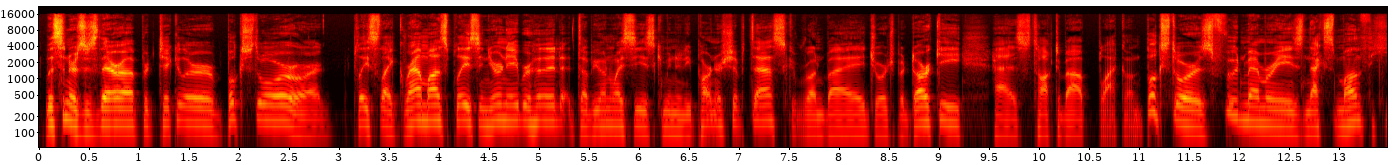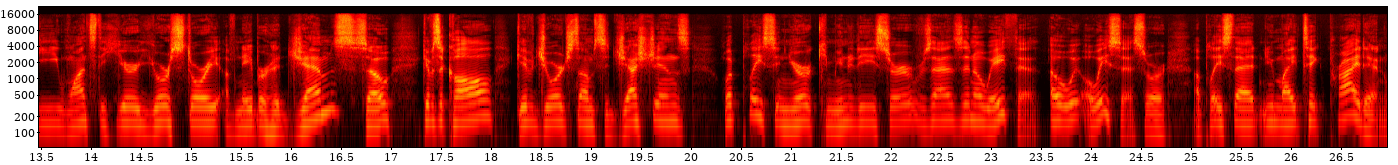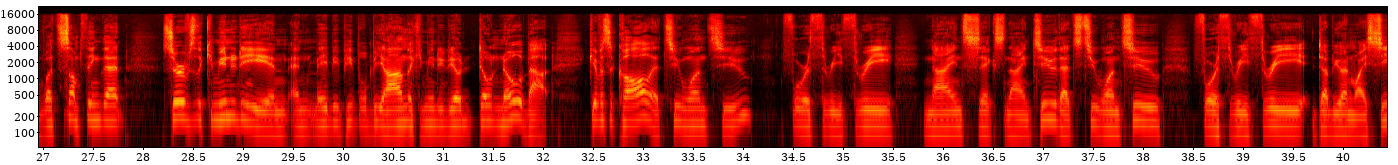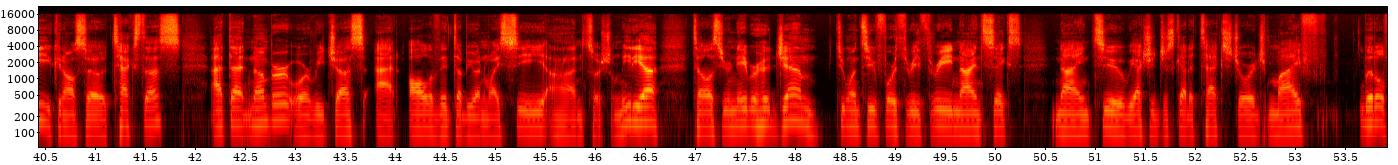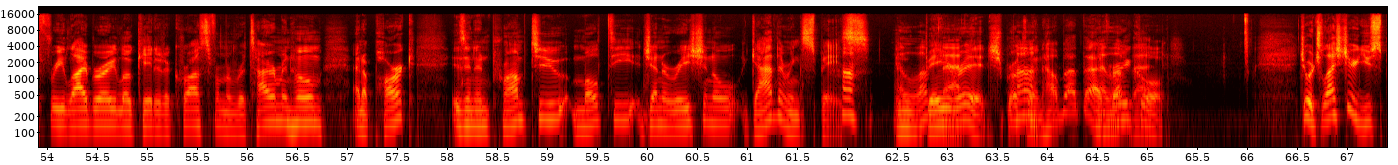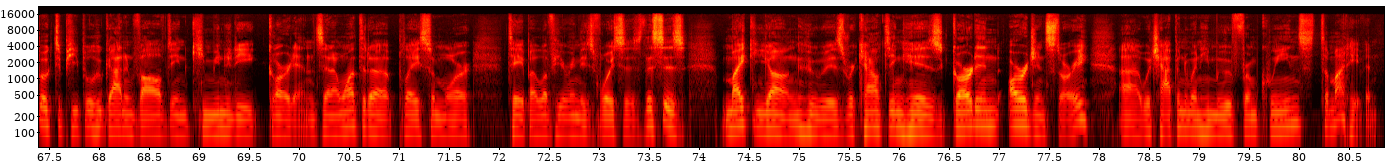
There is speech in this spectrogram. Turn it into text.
Listeners, is there a particular bookstore or a place like Grandma's Place in your neighborhood, WNYC's Community Partnership Desk, run by George Bodarky, has talked about black owned bookstores, food memories. Next month, he wants to hear your story of neighborhood gems. So give us a call, give George some suggestions. What place in your community serves as an oasis or a place that you might take pride in? What's something that serves the community and, and maybe people beyond the community don't know about. Give us a call at 212 433 9692. That's 212 433 WNYC. You can also text us at that number or reach us at all of it WNYC on social media. Tell us your neighborhood gem. 212 433 9692. We actually just got a text, George. My little free library located across from a retirement home and a park is an impromptu multi generational gathering space huh. in Bay that. Ridge, Brooklyn. Huh. How about that? I Very that. cool. George, last year you spoke to people who got involved in community gardens, and I wanted to play some more tape. I love hearing these voices. This is Mike Young, who is recounting his garden origin story, uh, which happened when he moved from Queens to Mott Haven.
